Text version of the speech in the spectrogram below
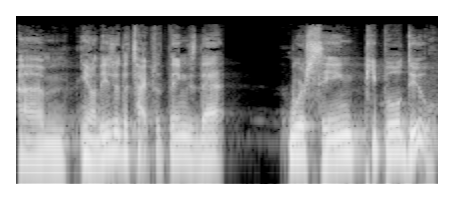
Um, you know, these are the types of things that we're seeing people do.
